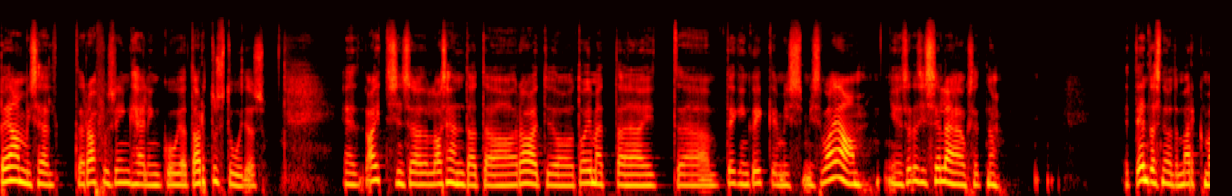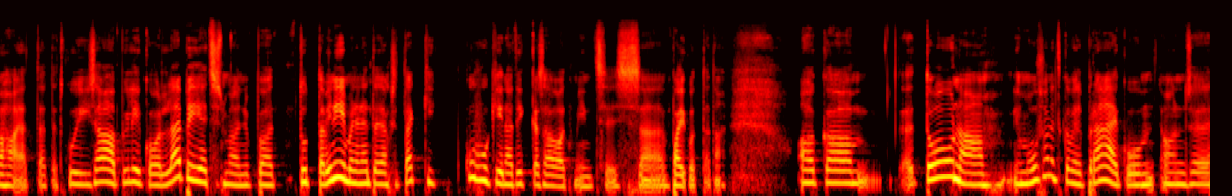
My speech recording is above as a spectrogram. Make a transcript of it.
peamiselt Rahvusringhäälingu ja Tartu stuudios. aitasin seal asendada raadiotoimetajaid, tegin kõike, mis, mis vaja ja seda siis selle jaoks, et noh, et endast nii-öelda märk maha jätta, et, et kui saab ülikool läbi, et siis ma olen juba tuttav inimene nende jaoks, et äkki kuhugi nad ikka saavad mind siis äh, paigutada. aga toona ja ma usun, et ka veel praegu on see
